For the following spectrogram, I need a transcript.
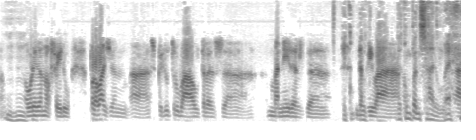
no? Mhm. Hauré de no fer-ho. Però vaja, eh, espero trobar altres eh, maneres de- d'arribar De compensar-ho, eh? a.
